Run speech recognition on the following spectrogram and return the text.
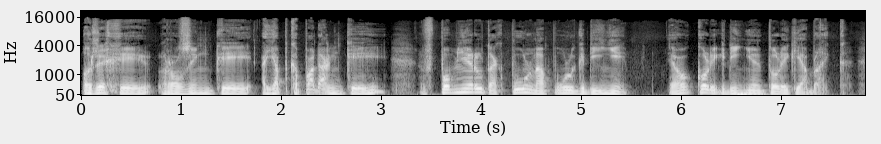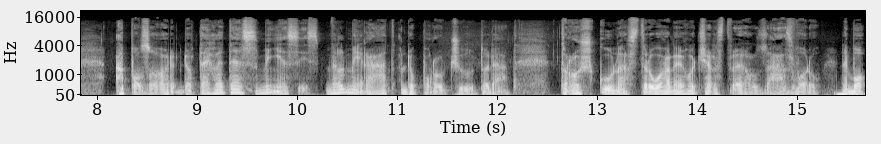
ořechy, rozinky a jabka padanky v poměru tak půl na půl k dýni. Jo, kolik dýně, tolik jablek. A pozor, do téhleté směsi velmi rád a doporučuji to dát trošku nastrouhaného čerstvého zázvoru nebo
